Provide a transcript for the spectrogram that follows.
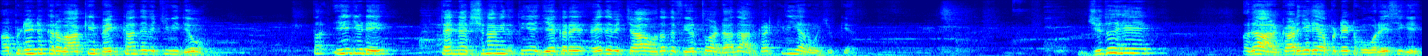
ਅਪਡੇਟ ਕਰਵਾ ਕੇ ਬੈਂਕਾਂ ਦੇ ਵਿੱਚ ਵੀ ਦਿਓ। ਤਾਂ ਇਹ ਜਿਹੜੇ ਤਿੰਨ ਐਕਸ਼ਨਾਂ ਵੀ ਦਿੱਤੀਆਂ, ਜੇਕਰ ਇਹਦੇ ਵਿੱਚ ਆ ਆਉਂਦਾ ਤਾਂ ਫਿਰ ਤੁਹਾਡਾ ਆਧਾਰ ਕਾਰਡ ਕਲੀਅਰ ਹੋ ਚੁੱਕਿਆ। ਜਦੋਂ ਇਹ ਆਧਾਰ ਕਾਰਡ ਜਿਹੜੇ ਅਪਡੇਟ ਹੋ ਰਹੇ ਸੀਗੇ,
